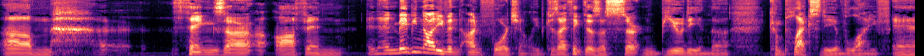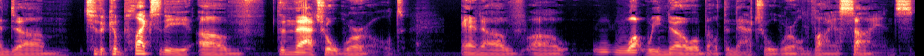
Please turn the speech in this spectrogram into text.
um, things are often and, and maybe not even unfortunately, because I think there's a certain beauty in the complexity of life and um, to the complexity of the natural world and of uh, what we know about the natural world via science.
